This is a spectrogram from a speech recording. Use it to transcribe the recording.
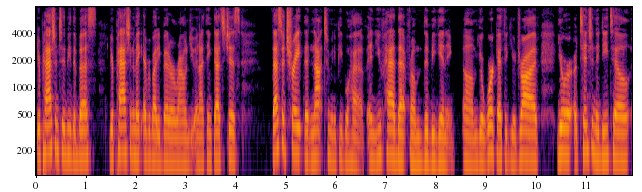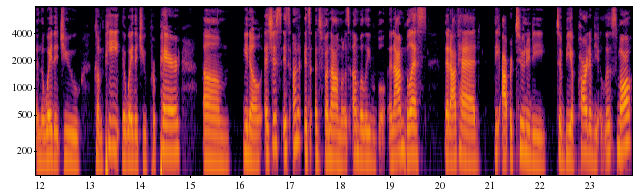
your passion to be the best, your passion to make everybody better around you. And I think that's just that's a trait that not too many people have and you've had that from the beginning. Um, your work ethic your drive your attention to detail and the way that you compete the way that you prepare um, you know it's just it's un- it's it's phenomenal. It's unbelievable. And i'm blessed that i've had the opportunity to be a part of your small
